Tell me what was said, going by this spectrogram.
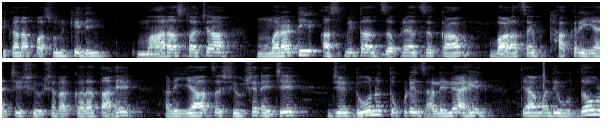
ठिकाणापासून केली. महाराष्ट्राच्या मराठी अस्मिता जपण्याचं काम बाळासाहेब ठाकरे यांची शिवसेना करत आहे. आणि याच शिवसेनेचे जे दोन तुकडे झालेले आहेत त्यामध्ये उद्धव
